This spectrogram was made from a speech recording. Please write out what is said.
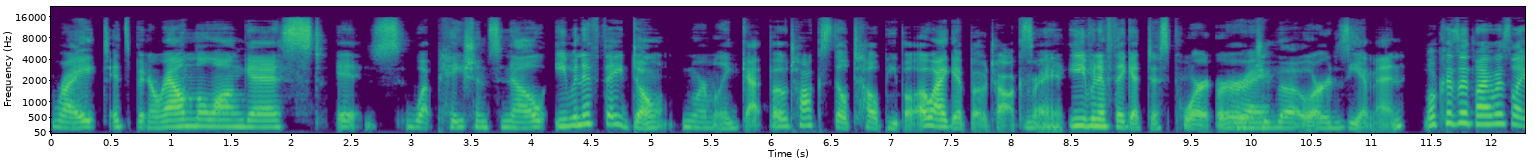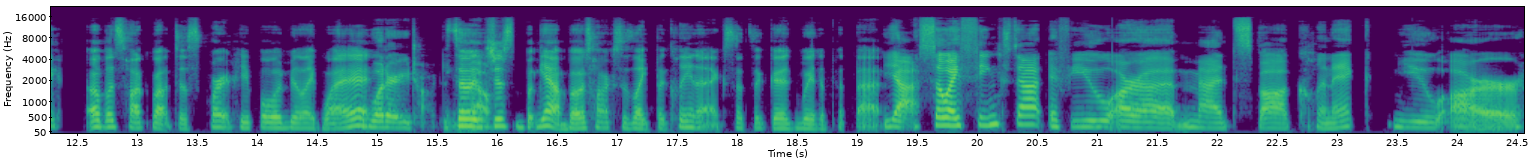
right? It's been around the longest. It's what patients know. Even if they don't normally get Botox, they'll tell people, "Oh, I get Botox." Right. Even if they get Dysport or Right. Jeuveau or Xeomin. Well, because if I was like, oh, let's talk about Dysport, people would be like, what? What are you talking about? So about? it's just, yeah, Botox is like the Kleenex. That's a good way to put that. Yeah. So I think that if you are a med spa clinic, you are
